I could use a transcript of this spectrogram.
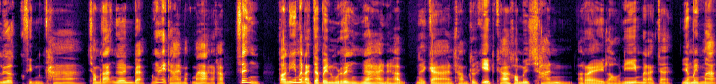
เลือกสินค้าชำระเงินแบบง่ายดายมากๆนะครับ ซึ่งตอนนี้มันอาจจะเป็นเรื่องง่ายนะครับ ในการทำธุรกิจค่าคอมมิชชั่นอะไรเหล่านี้มันอาจจะยังไม่มาก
